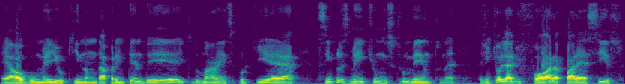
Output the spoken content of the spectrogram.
é algo meio que não dá para entender e tudo mais, porque é simplesmente um instrumento, né? Se a gente olhar de fora, parece isso,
